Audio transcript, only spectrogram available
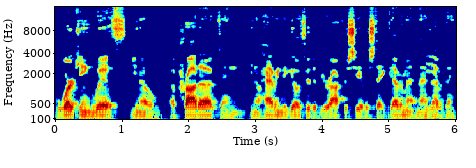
working with you know a product and you know having to go through the bureaucracy of a state government and that yep. type of thing.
